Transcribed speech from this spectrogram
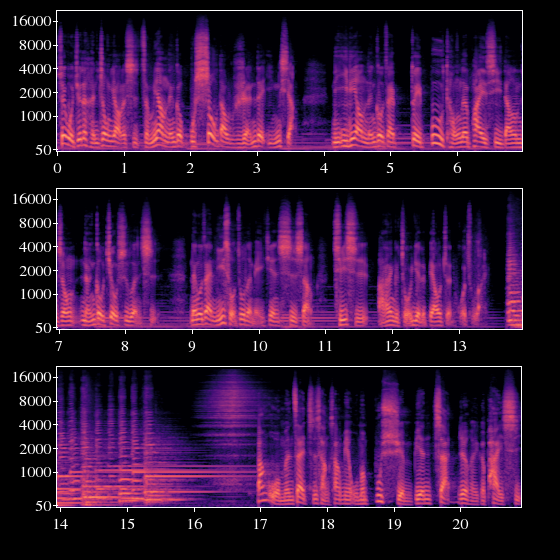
所以我觉得很重要的是，怎么样能够不受到人的影响？你一定要能够在对不同的派系当中，能够就事论事。能够在你所做的每一件事上，其实把那个卓越的标准活出来。当我们在职场上面，我们不选边站任何一个派系，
